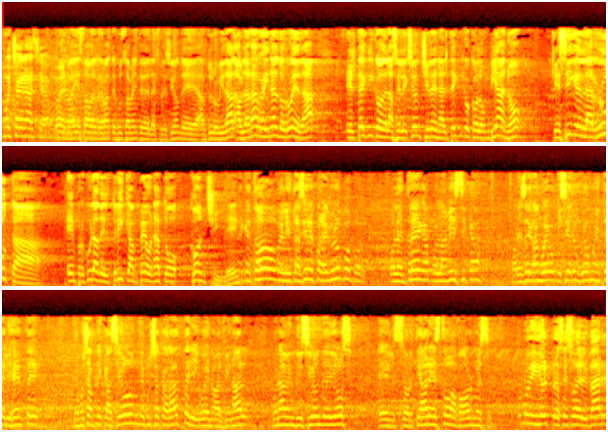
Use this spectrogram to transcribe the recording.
Muchas gracias. Bueno, ahí estaba el remate justamente de la expresión de Arturo Vidal. Hablará Reinaldo Rueda, el técnico de la selección chilena, el técnico colombiano que sigue en la ruta en procura del tricampeonato con Chile. que todo, felicitaciones para el grupo por, por la entrega, por la mística, por ese gran juego que hicieron, un juego muy inteligente, de mucha aplicación, de mucho carácter y bueno, al final una bendición de Dios el sortear esto a favor nuestro. ¿Cómo vivió el proceso del VAR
